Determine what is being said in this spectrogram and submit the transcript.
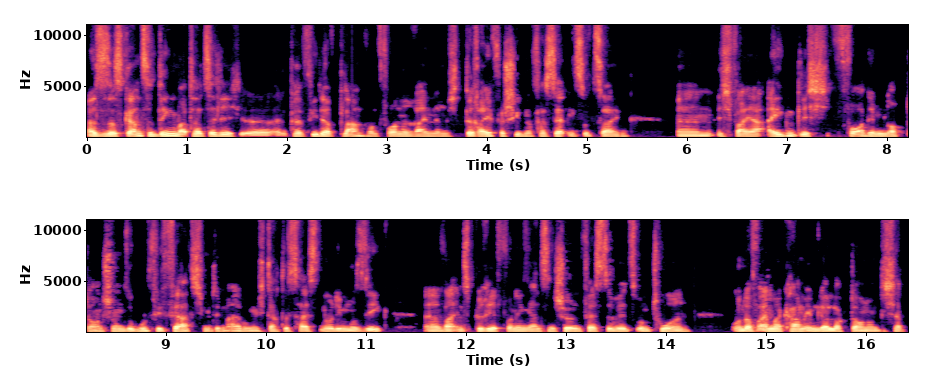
also das ganze Ding war tatsächlich äh, ein perfider Plan von vornherein, nämlich drei verschiedene Facetten zu zeigen. Ähm, ich war ja eigentlich vor dem Lockdown schon so gut wie fertig mit dem Album. Ich dachte, das heißt nur die Musik, äh, war inspiriert von den ganzen schönen Festivals und Touren. Und auf einmal kam eben der Lockdown und ich habe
